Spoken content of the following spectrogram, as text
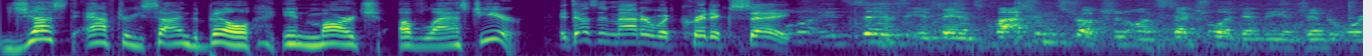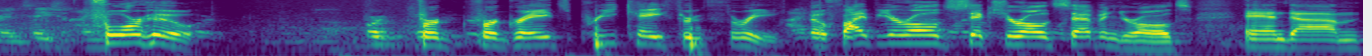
just after he signed the bill in March of last year. It doesn't matter what critics say. On, It says it bans classroom instruction on sexual identity and gender orientation. I- For who? For, For, for grades pre-K through three. So five-year-olds, six-year-olds, seven-year-olds. And um,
